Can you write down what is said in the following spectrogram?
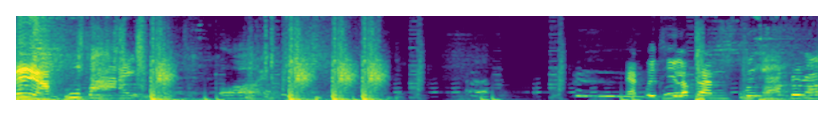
นี่อะกูตายโอ้ยแอคเวทีแล้วกันมึงแอคด้วยนะ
